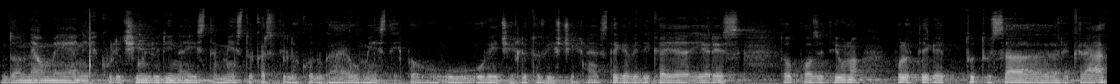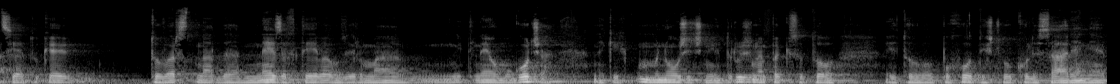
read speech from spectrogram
do neomejenih količin ljudi na istem mestu, kar se ti lahko dogaja v mestih, pa v, v, v večjih letoviščih. Ne. Z tega vidika je, je res to pozitivno. Poleg tega je tudi vsa rekreacija tukaj to vrstna, da ne zahteva oziroma niti ne omogoča nekih množičnih družin, ampak so to, je to pohodništvo, kolesarjenje,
